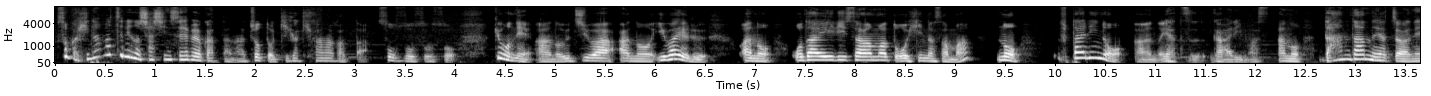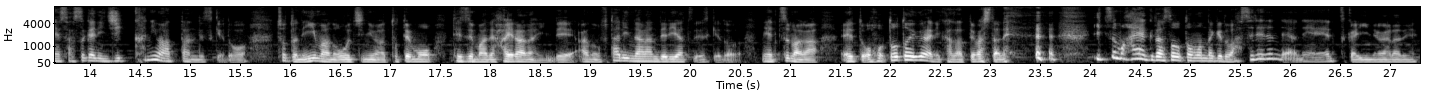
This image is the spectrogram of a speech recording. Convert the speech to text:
そっか、ひな祭りの写真すればよかったな。ちょっと気が利かなかった。そうそうそうそう。今日ね、あの、うちは、あの、いわゆる、あの、お代理様とおひな様の二人の、あの、やつがあります。あの、だんだんのやつはね、さすがに実家にはあったんですけど、ちょっとね、今のお家にはとても手狭で入らないんで、あの、二人並んでるやつですけど、ね、妻が、えっ、と、おとといぐらいに飾ってましたね。いつも早く出そうと思うんだけど、忘れるんだよね、とか言いながらね、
